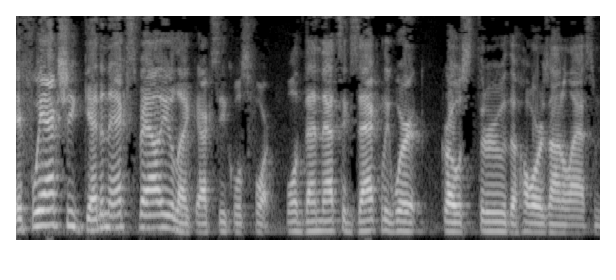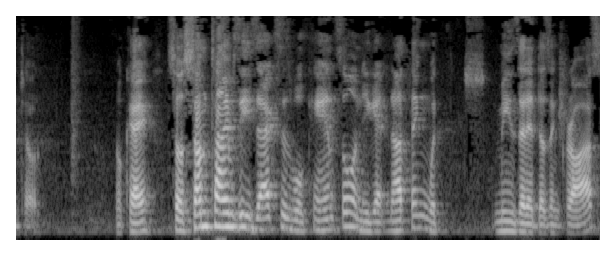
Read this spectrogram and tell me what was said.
If we actually get an x value like x equals 4, well then that's exactly where it goes through the horizontal asymptote. Okay? So sometimes these x's will cancel and you get nothing, which means that it doesn't cross.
